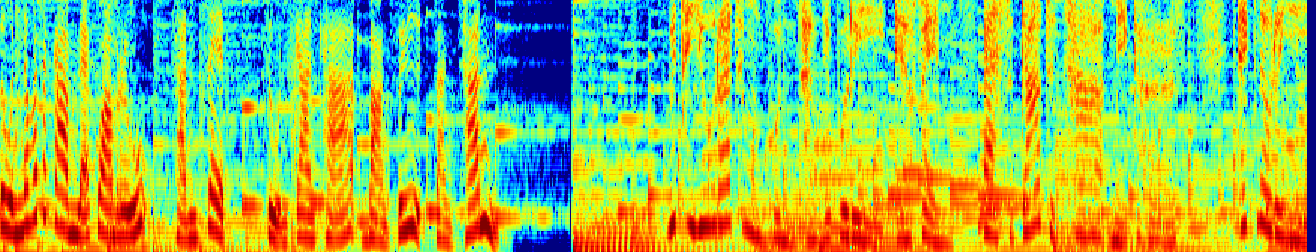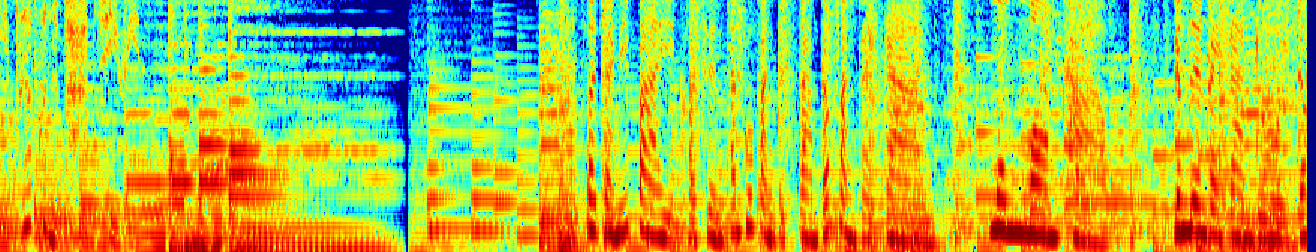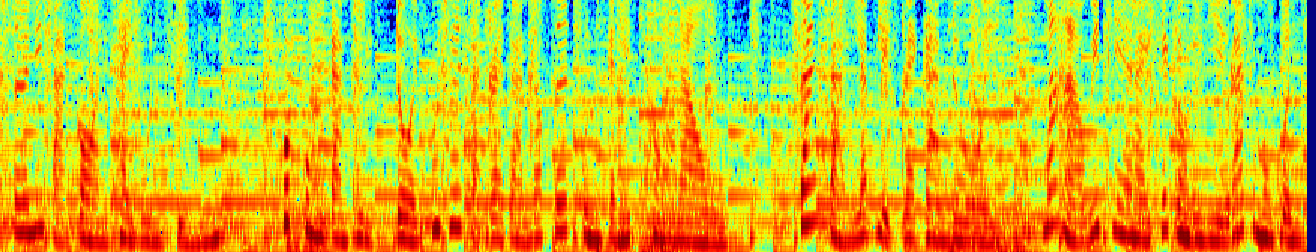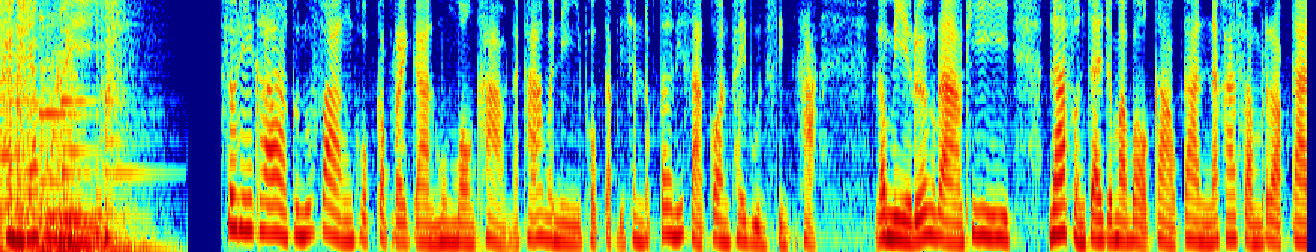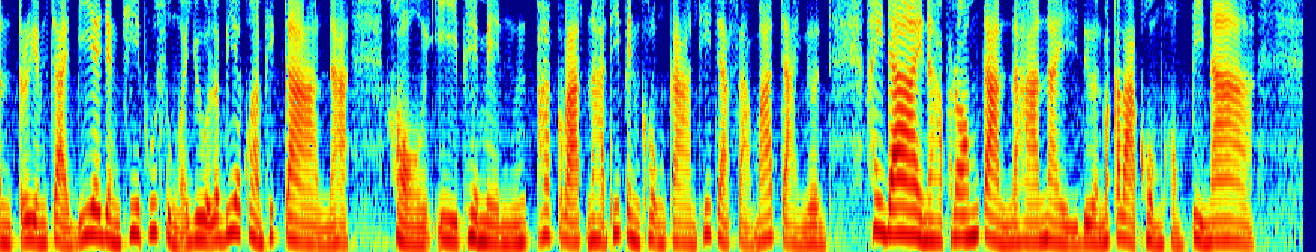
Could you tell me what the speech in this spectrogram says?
ศูนย์นวัตกรรมและความรู้ ชั้น 7 ศูนย์การค้า บางซื่อจังชั้น วิทยุราชมงคลธัญบุรี FM 89.5เมกะเฮิรตซ์เทคโนโลยีเพื่อคุณภาพชีวิต ต่อจากนี้ไปขอเชิญท่านผู้ฟังติดตามรับฟังรายการ มุมมองข่าวดำเนินรายการโดย ดรนิสากรไพบุญศิลป์ ควบคุมการผลิตโดยผู้ช่วยศาสตราจารย์ ดรกุลกนิษฐ์ทองเงา สร้างสารรค์และผลิตรายการโดย มหาวิทยาลัยเทคโนโลยีราชมงคลธัญบุรี สวัสดีค่ะ คุณผู้ฟังพบกับรายการมุมมองข่าวนะคะ วันนี้พบกับดิฉัน ดร นิสากรไพบุญสินค่ะ เรามีเรื่องราวที่น่าสนใจจะมาบอกกล่าวกันนะคะสำหรับการเตรียมจ่ายเบี้ยย่างที่ผู้สูงอายุและเบี้ยความพิการนะคะของ e-payment ภาครัฐนะคะที่เป็นโครงการที่จะสามารถจ่ายเงินให้ได้นะคะพร้อมกันนะคะในเดือนมกราคมของปีหน้า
